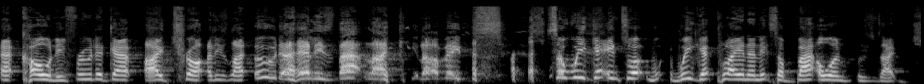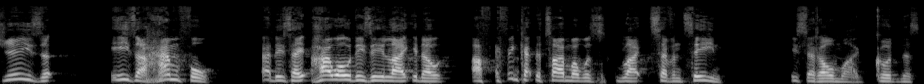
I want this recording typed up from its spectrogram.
at Colney, through the gap, I trot, and he's like, "Who the hell is that?" Like, you know what I mean? so we get into it, we get playing, and it's a battle, and he's like, "Jesus, he's a handful." And they say, "How old is he?" Like, you know, I, I think at the time I was like seventeen, He said, "Oh my goodness!"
